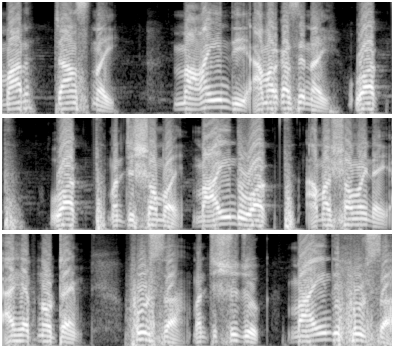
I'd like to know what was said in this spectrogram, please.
আমার চান্স নাই মা আইন্দি আমার কাছে নাই ওয়াক্ত ওয়াক্ত মানে সময়, মাইন্দ ওয়াক্ত আমার সময় নাই আই হ্যাভ নো টাইম ফুরসা মানে সুযোগ, মাইন্দ ফুরসা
